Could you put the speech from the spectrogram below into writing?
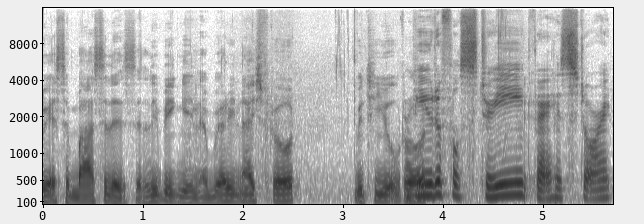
U.S. ambassador is living in a very nice road, road, Beautiful street, very historic.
